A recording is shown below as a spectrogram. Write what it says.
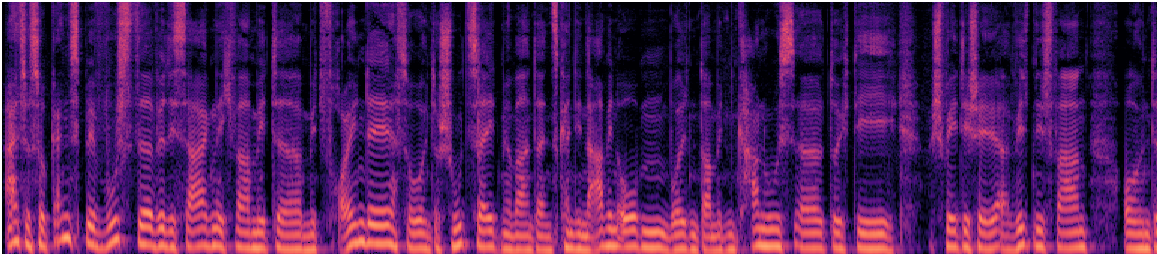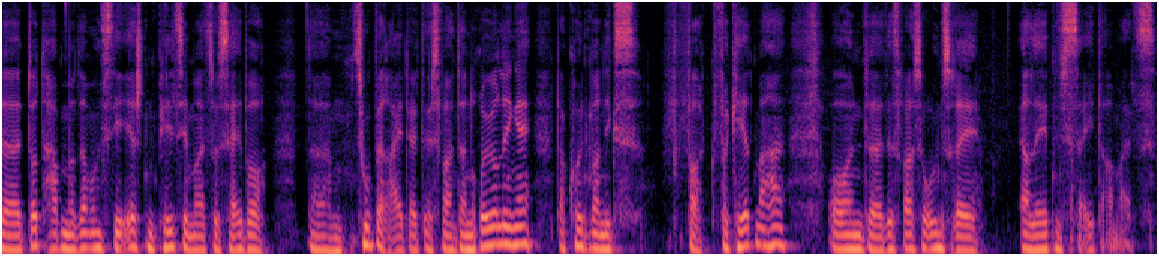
Also so ganz bewusst würde ich sagen, ich war mit, äh, mit Freunden so in der Schulzeit. Wir waren da in Skandinavien oben, wollten da mit den Kanus äh, durch die schwedische äh, Wildnis fahren und äh, dort haben wir dann uns die ersten Pilze mal so selber ähm, zubereitet. Es waren dann Röhrlinge, da konnten wir nichts ver verkehrt machen und äh, das war so unsere Erlebniszeit damals.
